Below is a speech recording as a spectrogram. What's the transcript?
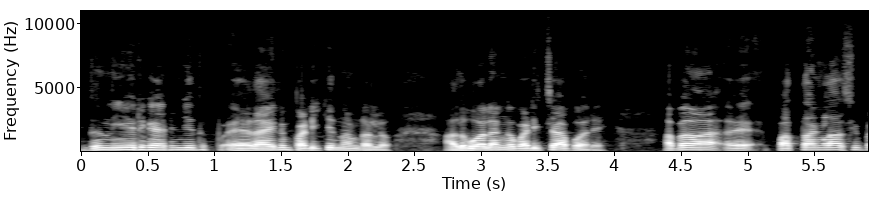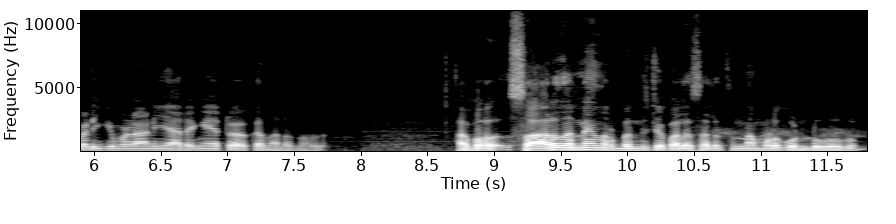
ഇത് നീ ഒരു കാര്യം ചെയ്ത് ഏതായാലും പഠിക്കുന്നുണ്ടല്ലോ. അതുപോലെ അങ്ങ് പഠിച്ചാൽ പോരെ. അപ്പോൾ പത്താം ക്ലാസ്സിൽ പഠിക്കുമ്പോഴാണ് ഈ അരങ്ങേറ്റമൊക്കെ നടന്നത്. അപ്പോൾ സാറ് തന്നെ നിർബന്ധിച്ച് പല സ്ഥലത്തും നമ്മൾ കൊണ്ടുപോകും.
